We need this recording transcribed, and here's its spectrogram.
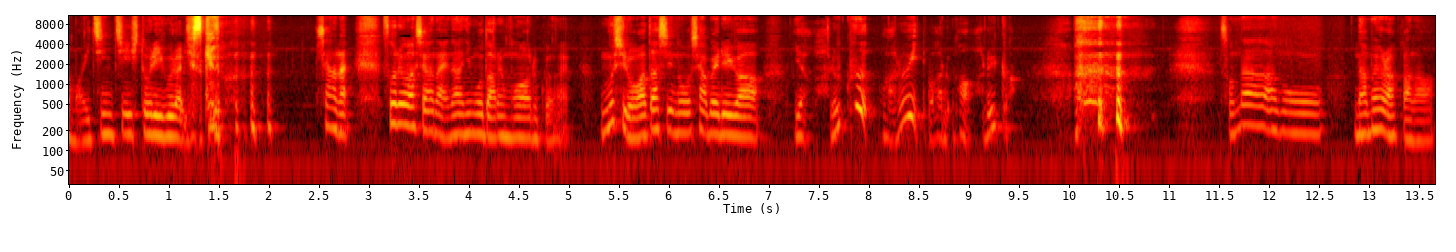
あまあ1日1人ぐらいですけど。しゃあない。それはしゃあない。何も誰も悪くない。むしろ私のしゃべりがいや悪く悪い悪,、まあ、悪いか。そんなあの滑らかな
